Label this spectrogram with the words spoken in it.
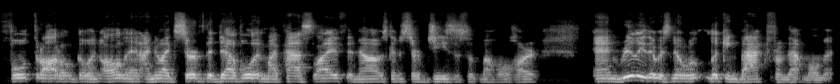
full throttle going all in. I knew I'd served the devil in my past life, and now I was going to serve Jesus with my whole heart. And really, there was no looking back from that moment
